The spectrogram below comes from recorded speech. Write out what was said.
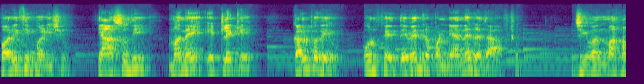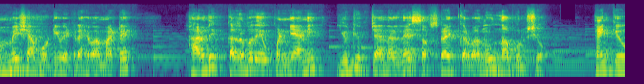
ફરીથી મળીશું. ત્યાં સુધી મને એટલે કે કલ્પદેવ ઉર્ફે દેવેન્દ્ર પંડ્યાને રજા આપશો. જીવનમાં હંમેશા મોટિવેટ રહેવા માટે હાર્દિક કલ્પદેવ પંડ્યાની યુટ્યુબ ચેનલને સબસ્ક્રાઇબ કરવાનું ન ભૂલશો. થેન્ક યુ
